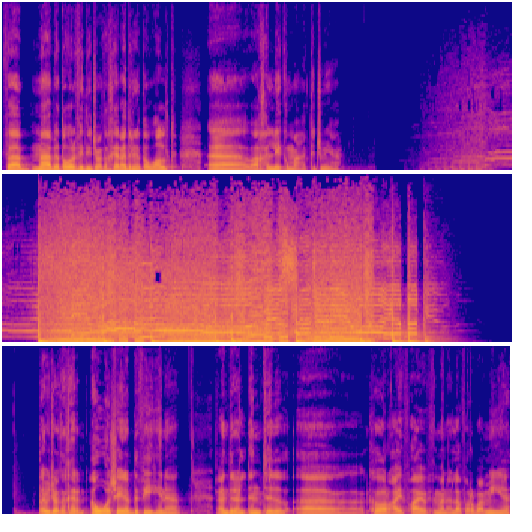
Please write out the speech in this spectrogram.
فما بيطول الفيديو جماعة الخير أدري إني طولت أه وأخليكم مع التجميعه طيب يا جماعة الخير أول شيء نبدأ فيه هنا. عندنا ال Intel Core i5 8400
